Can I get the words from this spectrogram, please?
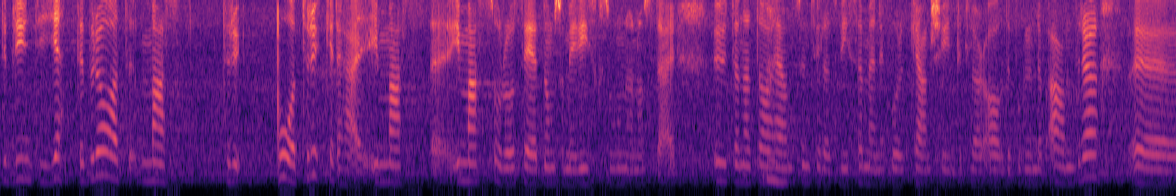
det blir ju inte jättebra att mass påtrycker det här i, mass, eh, i massor och säger de som är i riskzonen och sådär utan att ta Mm. hänsyn till att vissa människor kanske inte klarar av det på grund av andra eh,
